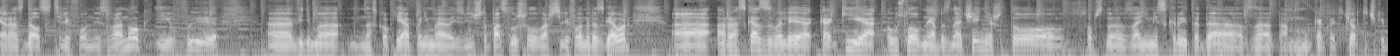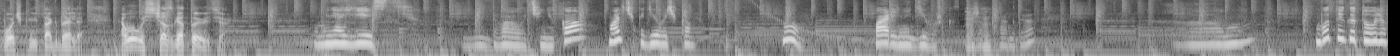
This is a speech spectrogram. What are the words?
раздался телефонный звонок, и вы, видимо, насколько я понимаю, извините, что подслушал ваш телефонный разговор, рассказывали, какие условные обозначения, что, собственно, за ними скрыто, да, за там какой-то черточкой, бочкой и так далее. Кого вы сейчас готовите? У меня есть два ученика, мальчик и девочка. Ну, парень и девушка, скажем Мгм. так, да. Ам, Вот и готовлю.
